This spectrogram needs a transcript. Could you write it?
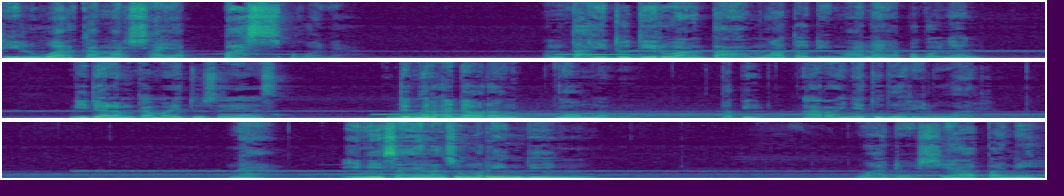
Di luar kamar saya pas pokoknya. Entah itu di ruang tamu atau di mana ya Pokoknya di dalam kamar itu saya dengar ada orang ngomong Tapi arahnya itu dari luar. Nah ini saya langsung merinding Waduh siapa nih?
